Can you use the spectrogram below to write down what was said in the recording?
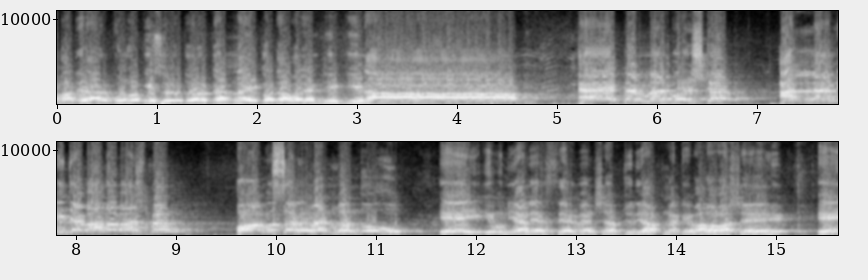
আমাদের আর কোনো কিছুর দরকার নাই, কথা বলেন ঠিক কিনা? এক নম্বর পুরস্কার, আল্লাহ নিজে ভালোবাসবেন। ও মুসলমান বন্ধু এই ইউনিয়নের চেয়ারম্যান সাহেব যদি আপনাকে ভালোবাসে, এই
